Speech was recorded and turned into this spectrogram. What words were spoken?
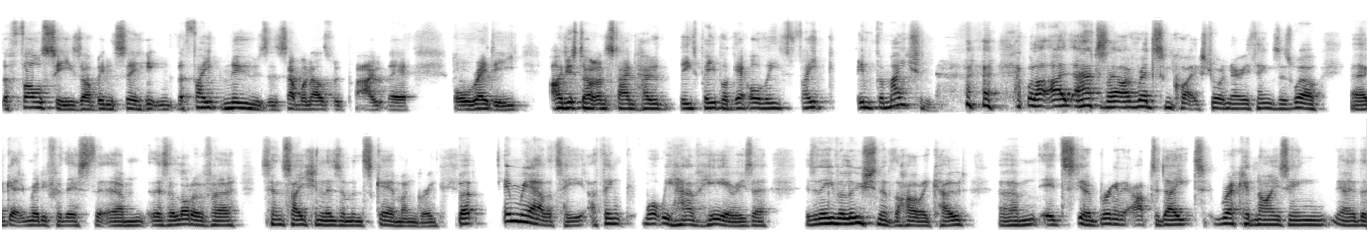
the falsies I've been seeing, the fake news that someone else would put out there already. I just don't understand how these people get all these fake information. well, I, I, have to say I've read some quite extraordinary things as well. Uh, getting ready for this, um, there's a lot of uh, sensationalism and scaremongering, but in reality, I think what we have here is a is an evolution of the highway code. Um, it's you know bringing it up to date, recognizing you know the,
